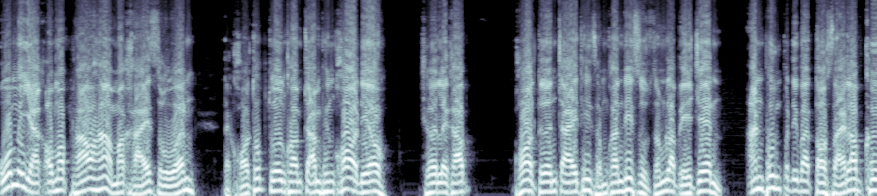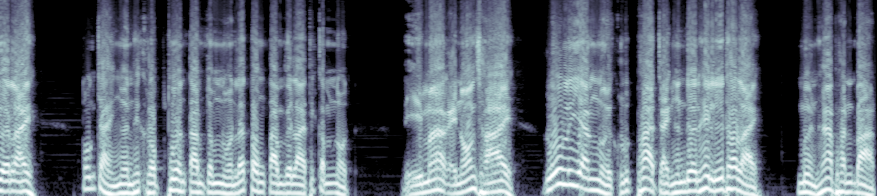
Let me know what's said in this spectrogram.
โอ้ไม่อยากเอามะพร้าวห้าวมาขายสวน แต่ขอทบทวนความจำเพียงข้อเดียว เชิญเลยครับ ข้อเตือนใจที่สำคัญที่สุดสำหรับเอเจนต์อันพึงปฏิบัติต่อสายลับคืออะไร ต้องจ่ายเงินให้ครบถ้วนตามจำนวนและตรงตามเวลาที่กำหนด ดีมากไอ้น้องชาย รู้หรือยังหน่วยครุฑผ้าจ่ายเงินเดือนให้หรือเท่าไหร่หมื่นห้าพันบาท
